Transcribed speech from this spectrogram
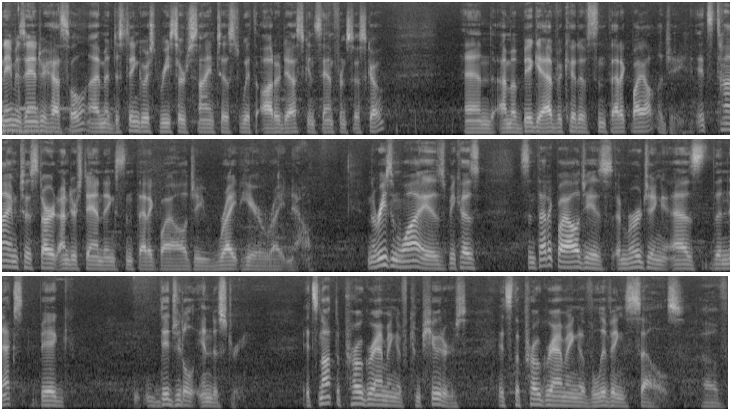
name is Andrew Hessel. I'm a distinguished research scientist with Autodesk in San Francisco, and I'm a big advocate of synthetic biology. It's time to start understanding synthetic biology right here, right now. And the reason why is because synthetic biology is emerging as the next big digital industry. It's not the programming of computers, it's the programming of living cells, of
